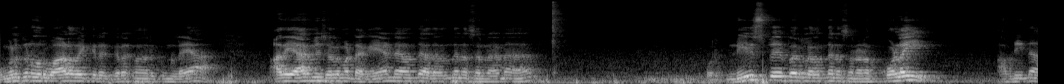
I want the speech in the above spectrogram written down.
உங்களுக்குன்னு ஒரு வாழ வைக்கிற கிரகம் இருக்கும் இல்லையா? அதை யாருமே சொல்ல மாட்டாங்க. ஏன்னா வந்து அதை வந்து என்ன சொன்னேன்னா ஒரு நியூஸ் பேப்பரில் வந்து என்ன சொன்னேன்னா கொலை அப்படின்னா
